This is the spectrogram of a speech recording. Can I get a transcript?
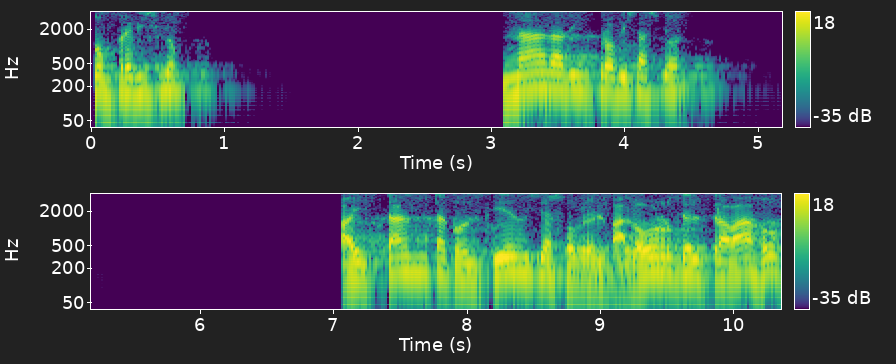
con previsión. Nada de improvisación. Hay tanta conciencia sobre el valor del trabajo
